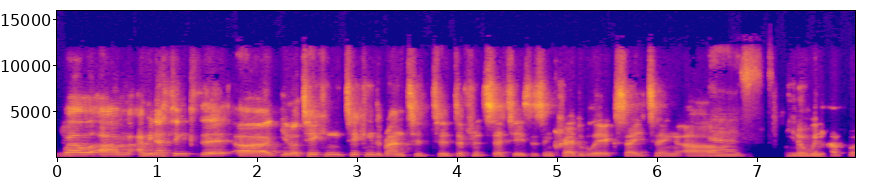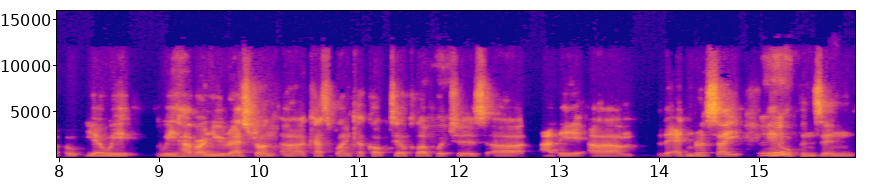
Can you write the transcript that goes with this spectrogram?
Well, um, I mean, I think that uh, you know taking taking the brand to, to different cities is incredibly exciting. Um, yes. You know, we have yeah we we have our new restaurant, uh, Casablanca Cocktail Club, which is uh, at the um, the Edinburgh site. Mm-hmm. It opens in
